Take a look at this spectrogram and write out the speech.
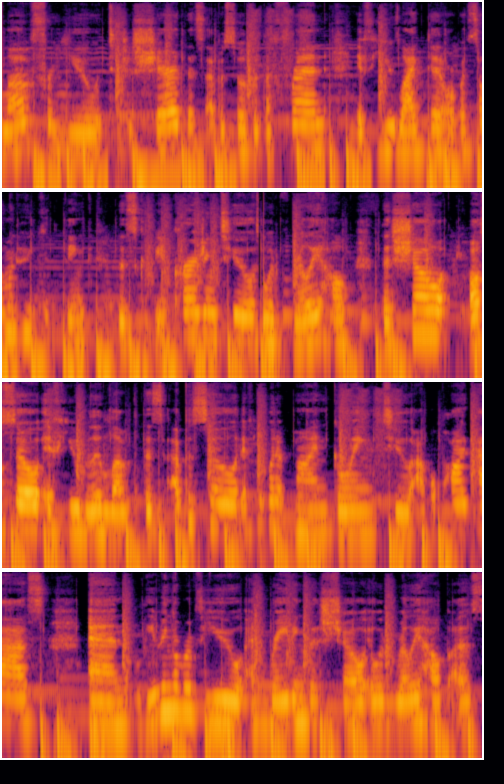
love for you to just share this episode with a friend if you liked it or with someone who you think this could be encouraging to. It would really help the show. Also, if you really loved this episode, if you wouldn't mind going to Apple Podcasts and leaving a review and rating this show, it would really help us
